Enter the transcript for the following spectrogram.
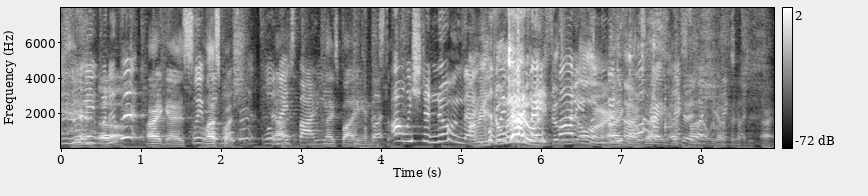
Wait, what oh. is it? All right, guys. Wait, last what was question. it? What A nice body. Nice body and nice butt. Oh, we should have known that I mean, we got clearly, nice 'cause we bodies. are. and All nice right, guys. All butts. Next okay. question, we gotta next finish. question. All right.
